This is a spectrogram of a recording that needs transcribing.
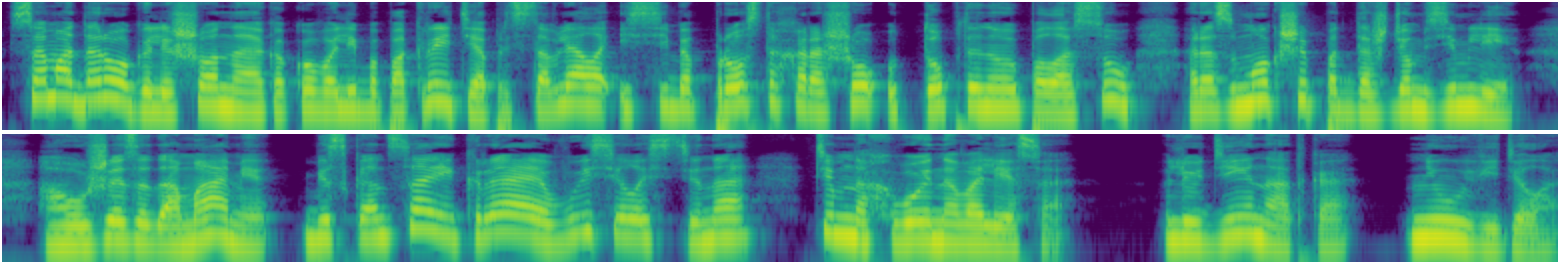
Сама дорога, лишенная какого-либо покрытия, представляла из себя просто хорошо утоптанную полосу, размокшей под дождем земли, а уже за домами, без конца и края, высилась стена темнохвойного леса. Людей Надка не увидела.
